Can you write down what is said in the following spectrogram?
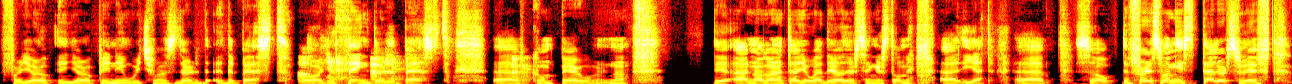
for your in your opinion which ones they're the, the best or you think they're the best uh, Okay. compare no the, I'm not going to tell you what the other singers told me uh, yet. Uh, so the first one is Taylor Swift.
